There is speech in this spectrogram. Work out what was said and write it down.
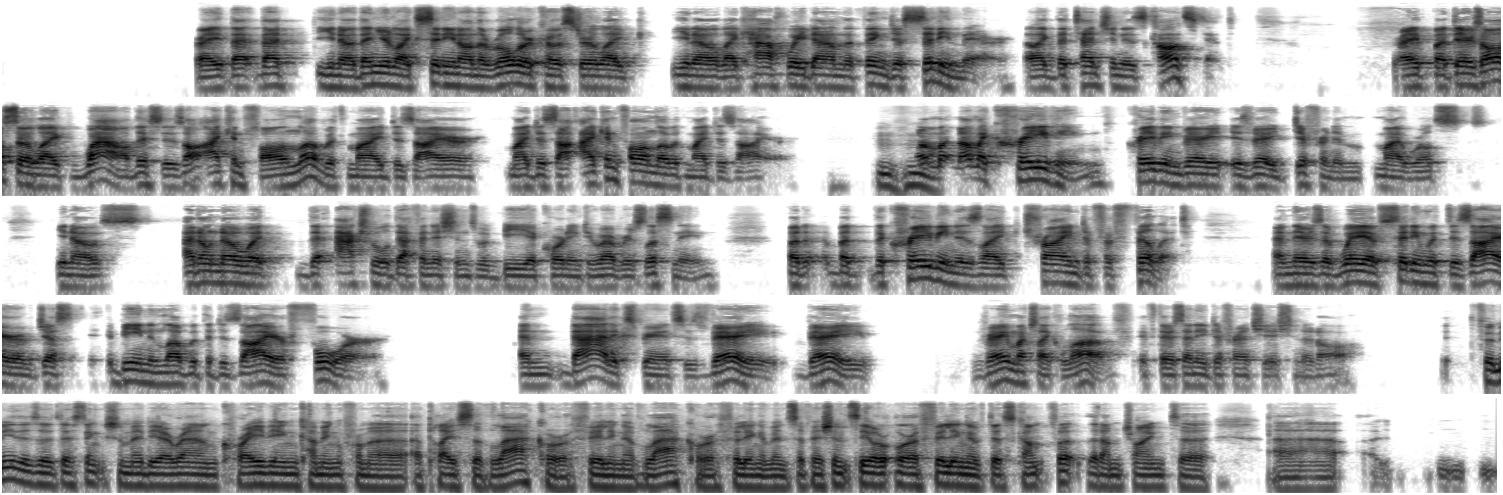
right? That that you know then you're like sitting on the roller coaster like you know like halfway down the thing just sitting there. Like the tension is constant right? But there's also like wow this is all i can fall in love with my desire my desire i can fall in love with my desire. Mm-hmm. not, my, not my craving. Craving very is very different in my world. You know I don't know what the actual definitions would be according to whoever is listening, but but the craving is like trying to fulfill it, and there's a way of sitting with desire of just being in love with the desire for, and that experience is very very very much like love if there's any differentiation at all for me, there's a distinction maybe around craving coming from a, a, place of lack or a feeling of lack or a feeling of insufficiency or, or a feeling of discomfort that I'm trying to uh,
